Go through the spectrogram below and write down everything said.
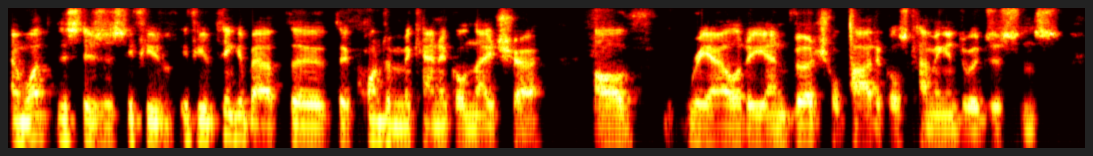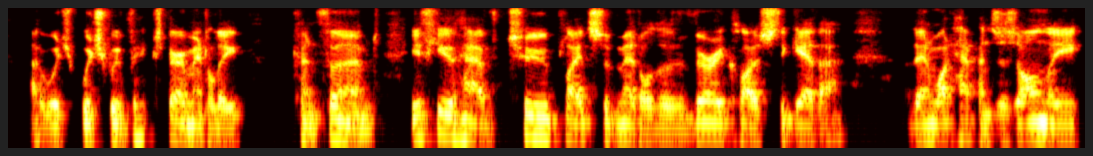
And what this is is if you if you think about the the quantum mechanical nature of reality and virtual particles coming into existence, uh, which which we've experimentally confirmed. If you have two plates of metal that are very close together, then what happens is only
